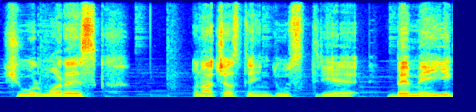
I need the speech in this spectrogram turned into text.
și urmăresc în această industrie BMY,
